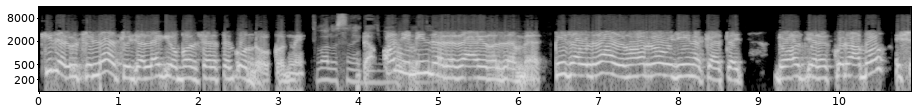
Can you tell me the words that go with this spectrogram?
kiderült, hogy lehet, hogy a legjobban szeretek gondolkodni. Valószínűleg De így van. annyi mindenre rájön az ember. Például rájön arra, hogy énekelt egy dalt gyerekkorában, és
